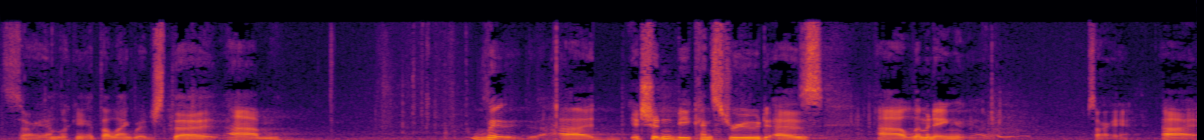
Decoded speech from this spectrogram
sorry, I'm looking at the language. The, um, it shouldn't be construed as uh, limiting, sorry, uh,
